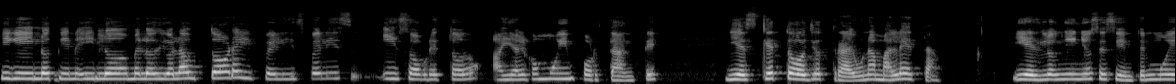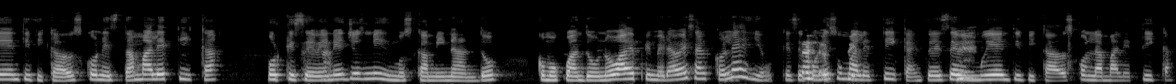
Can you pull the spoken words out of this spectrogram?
y, lo tiene y lo me lo dio la autora y feliz, feliz y sobre todo hay algo muy importante y es que Toyo trae una maleta y es los niños se sienten muy identificados con esta maletica porque se ven ellos mismos caminando como cuando uno va de primera vez al colegio, que se pone su maletica, entonces se ven muy identificados con la maletica.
